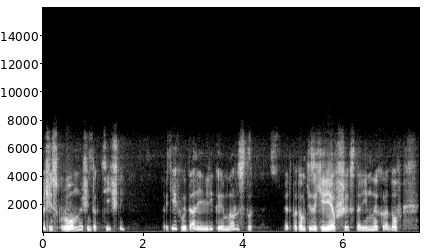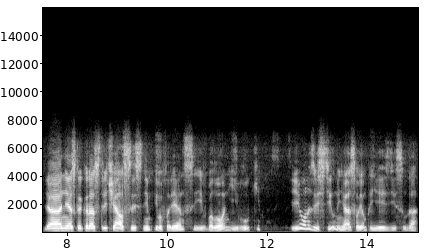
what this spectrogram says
очень скромный, очень тактичный. Таких в Италии великое множество. Это потомки захеревших старинных родов. Я несколько раз встречался с ним и во Флоренции, и в Болонье, и в Луке, и он известил меня о своем приезде сюда.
